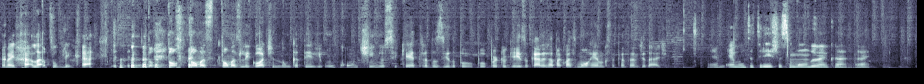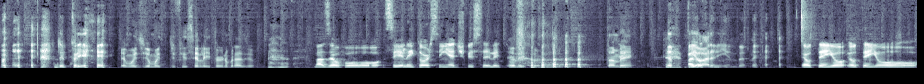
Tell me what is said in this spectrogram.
Vai estar tá lá publicado. Thomas, Thomas Ligotti nunca teve um continho sequer traduzido pro, pro português. O cara já tá quase morrendo com 70 anos de idade verdade. É, é muito triste esse mundo, né, cara? Ai. Deprê. É muito, é muito difícil ser eleitor no Brasil. Mas eu vou. Ser eleitor, sim, é difícil ser eleitor. Eleitor. Também. É pior eu... ainda, né? Eu tenho, eu tenho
